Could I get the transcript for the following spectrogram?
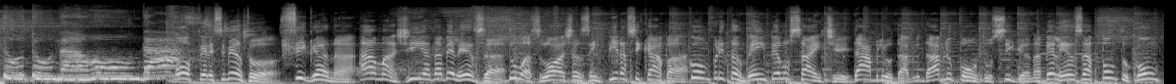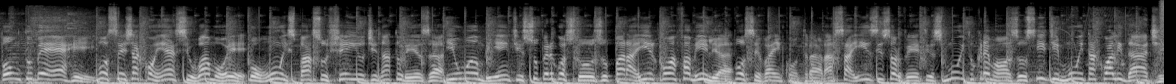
Tudo na onda. Oferecimento: Cigana, a magia da beleza. Duas lojas em Piracicaba. Compre também pelo site www.ciganabeleza.com.br. Você já conhece o Amoe, com um espaço cheio de natureza e um ambiente super gostoso para ir com a família. Você vai encontrar açaís e sorvetes muito cremosos e de muita qualidade.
